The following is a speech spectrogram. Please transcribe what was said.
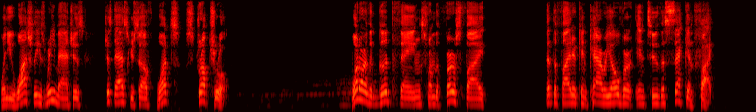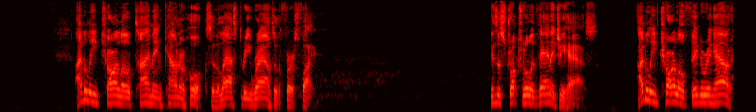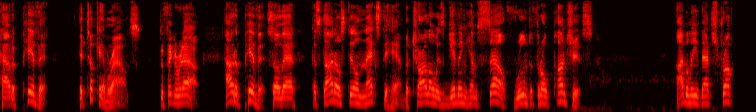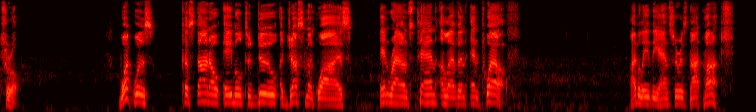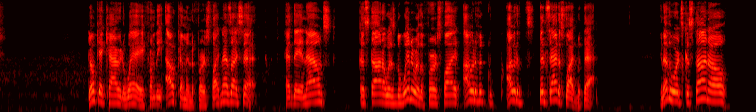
When you watch these rematches, just ask yourself what's structural? What are the good things from the first fight that the fighter can carry over into the second fight? I believe Charlo timing counter hooks in the last three rounds of the first fight is a structural advantage he has. I believe Charlo figuring out how to pivot, it took him rounds to figure it out. How to pivot so that Castano's still next to him, but Charlo is giving himself room to throw punches. I believe that's structural. What was Castano able to do adjustment wise in rounds 10, 11, and 12? I believe the answer is not much. Don't get carried away from the outcome in the first fight. And as I said, had they announced Castano as the winner of the first fight, I would have I would have been satisfied with that. In other words, Castano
